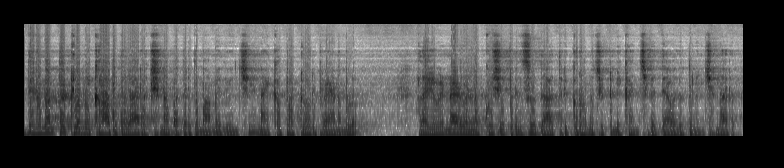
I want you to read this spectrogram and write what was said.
దినమంతట్లో మీ కాపుదల రక్షణ భద్రత మా మీద ఉంచి నా యొక్క పట్లూరు ప్రయాణంలో అలాగే విన్నాడు వెళ్ళిన కుషి ప్రిన్సు దాత్రి గృహము చుట్టూ మీ కంచిగా దేవదత్తులు ఉంచున్నారు.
